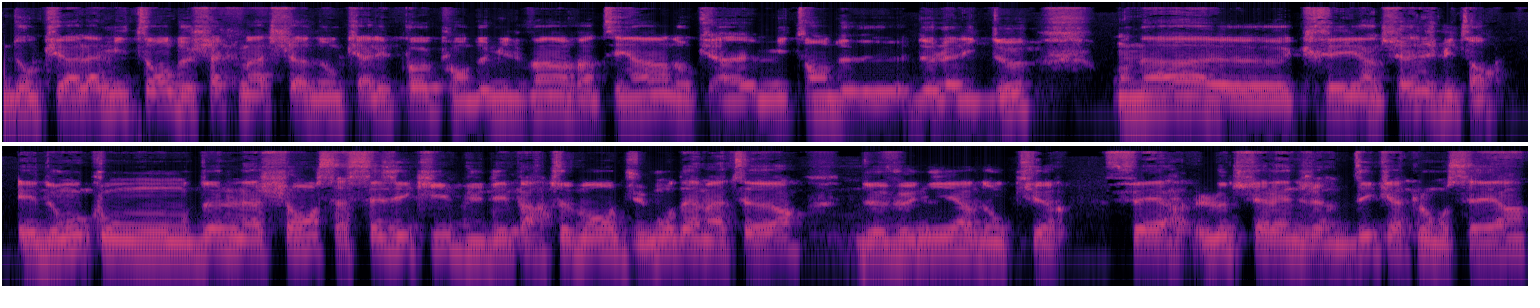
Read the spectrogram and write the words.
Donc à la mi-temps de chaque match, donc à l'époque en 2020-21, donc à la mi-temps de, de la Ligue 2, on a euh, créé un challenge mi-temps. Et donc on donne la chance à 16 équipes du département du monde amateur de venir donc faire le challenge Décathlon Auxerre,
